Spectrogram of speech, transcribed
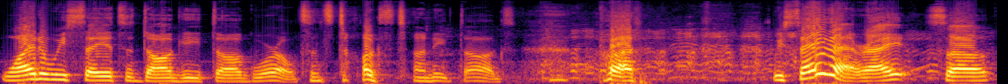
why do we say it's a dog eat dog world since dogs don't eat dogs? But we say that, right? So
